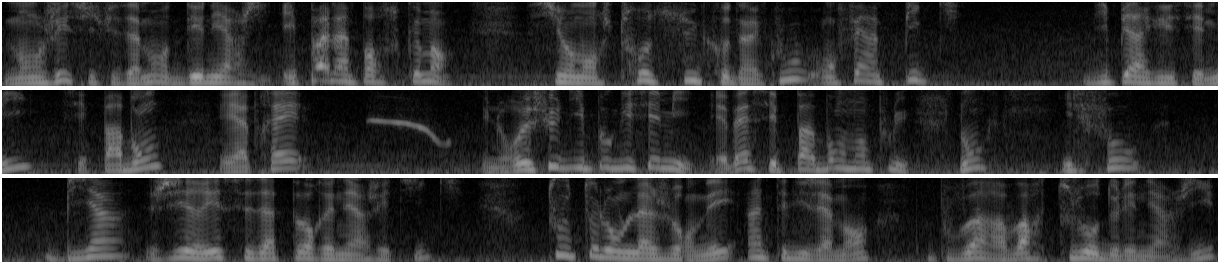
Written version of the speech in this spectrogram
manger suffisamment d'énergie et pas n'importe comment. Si on mange trop de sucre d'un coup, on fait un pic d'hyperglycémie, c'est pas bon, et après une rechute d'hypoglycémie, et eh ben c'est pas bon non plus. Donc il faut bien gérer ses apports énergétiques tout au long de la journée intelligemment pour pouvoir avoir toujours de l'énergie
